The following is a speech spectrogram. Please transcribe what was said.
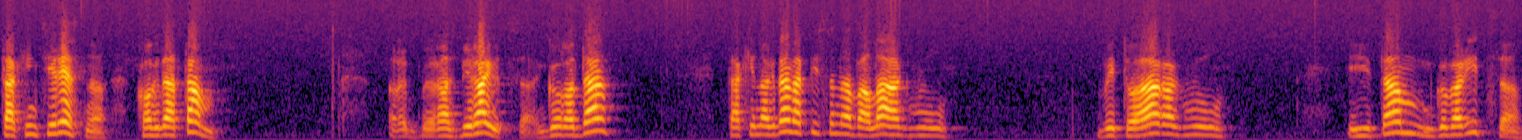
Так интересно, когда там разбираются города, так иногда написано Вала Агвул, Витуар Агвул, и там говорится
